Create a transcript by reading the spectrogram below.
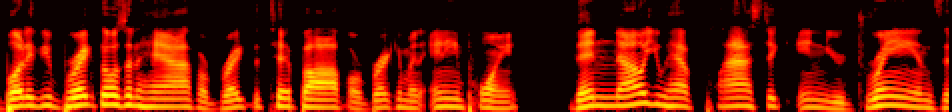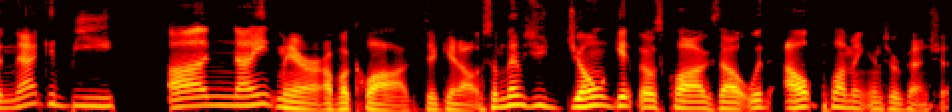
But if you break those in half or break the tip off or break them at any point, then now you have plastic in your drains and that can be a nightmare of a clog to get out. Sometimes you don't get those clogs out without plumbing intervention.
